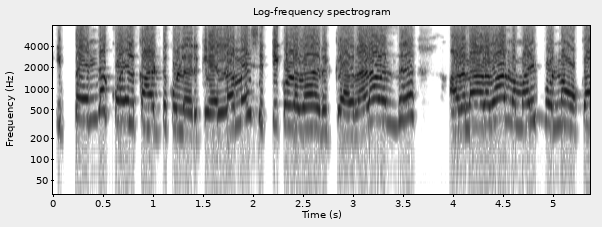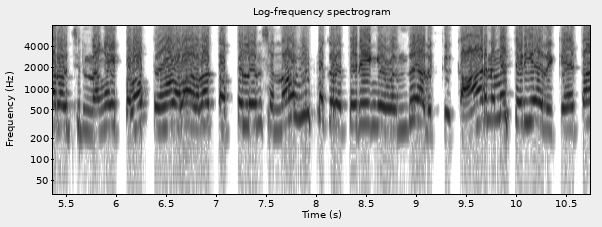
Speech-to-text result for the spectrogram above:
இப்ப எந்த கோயில் காட்டுக்குள்ள இருக்கு? எல்லாமே சிட்டிக்குள்ளதான் இருக்கு. அதனால வந்து அதனாலதான் அந்த மாதிரி பொண்ணை உட்கார வச்சிருந்தாங்க. இப்பெல்லாம் போகலாம் அதெல்லாம் தப்பு இல்லைன்னு சொன்னா வீட்டுக்கிற பெரியவங்க வந்து அதுக்கு காரணமே தெரியாது. கேட்டா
